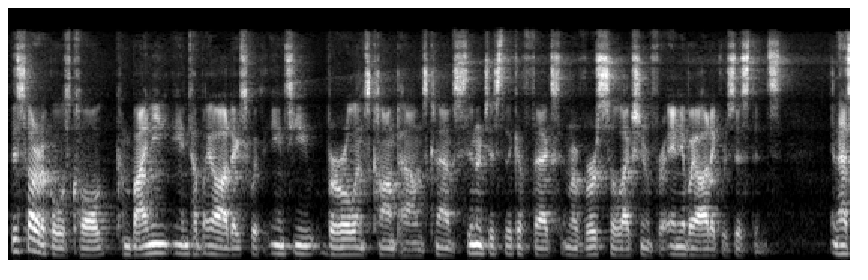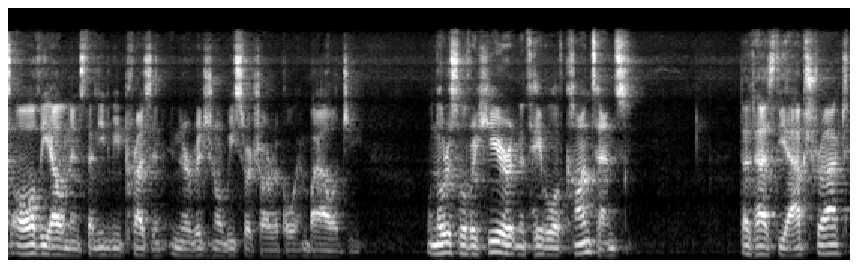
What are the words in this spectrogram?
This article is called Combining Antibiotics with Antivirulence Compounds Can Have Synergistic Effects and Reverse Selection for Antibiotic Resistance and has all the elements that need to be present in an original research article in biology. We'll notice over here in the table of contents that it has the abstract,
